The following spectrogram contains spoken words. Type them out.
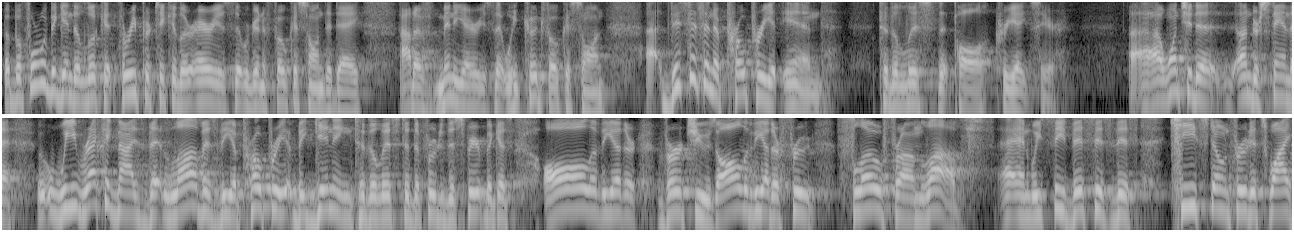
but before we begin to look at three particular areas that we're going to focus on today, out of many areas that we could focus on, uh, this is an appropriate end to the list that Paul creates here. I want you to understand that we recognize that love is the appropriate beginning to the list of the fruit of the Spirit because all of the other virtues, all of the other fruit flow from love. And we see this is this keystone fruit. It's why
